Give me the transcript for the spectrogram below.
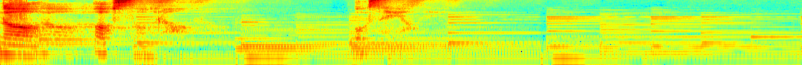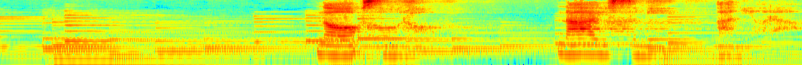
너 없으므로 오세요. 너 없으므로 나 있음이 아니어라.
